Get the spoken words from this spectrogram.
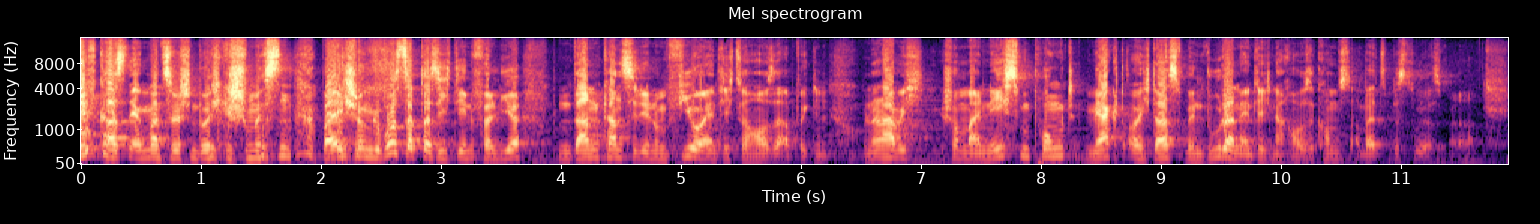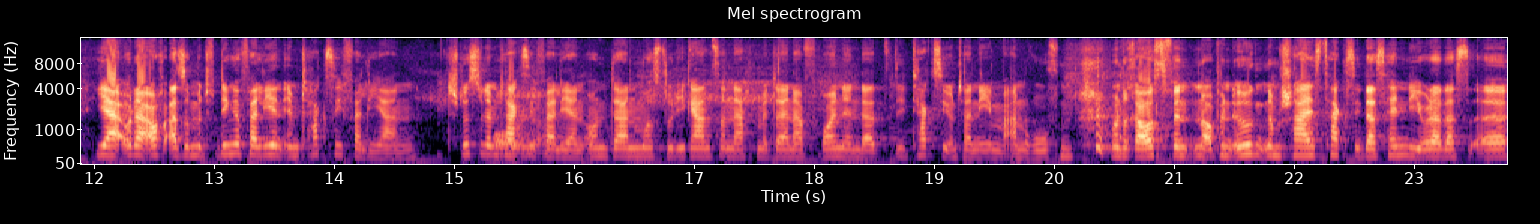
Briefkasten irgendwann zwischendurch geschmissen, weil ich schon gewusst habe, dass ich den verliere. Und dann kannst du den um 4 Uhr endlich zu Hause abwickeln. Und dann habe ich schon meinen nächsten Punkt. Merkt euch das, wenn du dann endlich nach Hause kommst. Aber jetzt bist du erstmal dran. Ja, oder auch also mit Dinge verlieren im Taxi verlieren. Schlüssel im Oh, Taxi ja. verlieren und dann musst du die ganze Nacht mit deiner Freundin da, die Taxiunternehmen anrufen und rausfinden, ob in irgendeinem scheiß Taxi das Handy oder das, äh,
